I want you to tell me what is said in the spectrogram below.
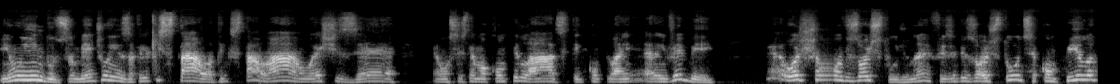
em um Windows, ambiente Windows, aquele que instala, tem que instalar o exe, é um sistema compilado, você tem que compilar, era em VB. É, hoje chama Visual Studio, né? Fiz em Visual Studio, você compila,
